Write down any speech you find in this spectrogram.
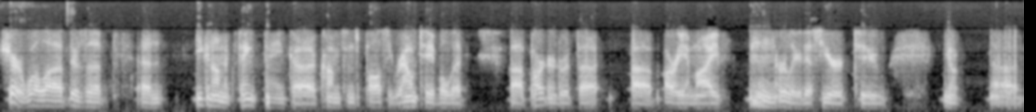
Sure. Well, uh, there's a an economic think tank, uh, Common Sense Policy Roundtable, that uh, partnered with uh, uh, REMI earlier this year to, you know,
